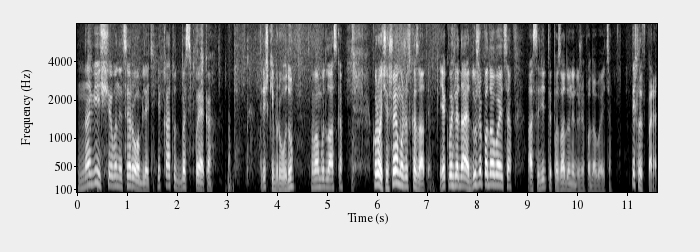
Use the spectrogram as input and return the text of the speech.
Навіщо вони це роблять? Яка тут безпека? Трішки бруду, вам, будь ласка. Коротше, що я можу сказати? Як виглядає, дуже подобається, а сидіти позаду не дуже подобається. Пішли вперед,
